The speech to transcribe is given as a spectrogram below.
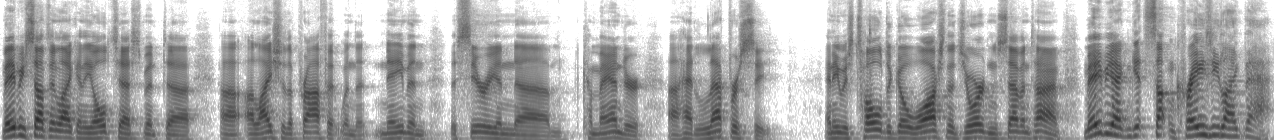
Maybe something like in the Old Testament, uh, uh, Elisha the prophet, when the Naaman, the Syrian um, commander, uh, had leprosy, and he was told to go wash in the Jordan seven times. Maybe I can get something crazy like that.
